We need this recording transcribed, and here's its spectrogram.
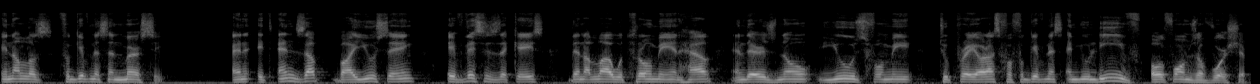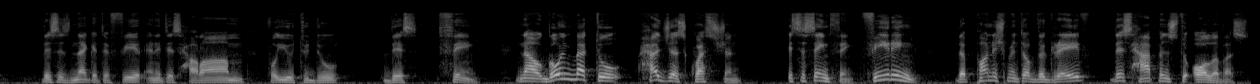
in Allah's forgiveness and mercy. And it ends up by you saying, if this is the case, then Allah would throw me in hell and there is no use for me to pray or ask for forgiveness and you leave all forms of worship. This is negative fear and it is haram for you to do this thing. Now, going back to Hajjah's question, it's the same thing. Fearing the punishment of the grave, this happens to all of us.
